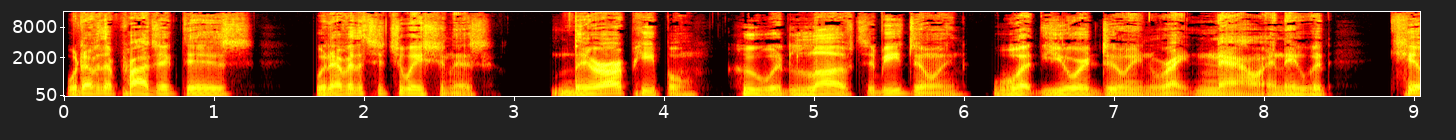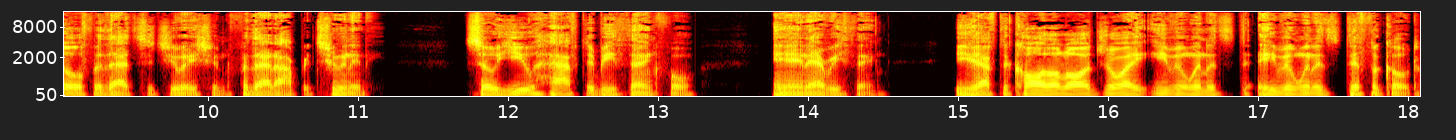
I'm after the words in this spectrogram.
whatever the project is, whatever the situation is, there are people who would love to be doing what you are doing right now and they would kill for that situation, for that opportunity. So you have to be thankful in everything. You have to call it all joy, even when it's, even when it's difficult,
